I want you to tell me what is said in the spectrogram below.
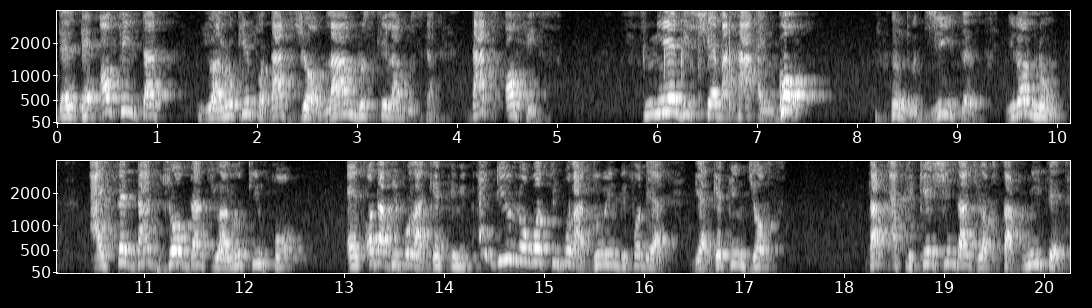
The, the office that you are looking for that job, Lambruski Lambruska, that office, smear this shea butter and go. Hmm, Jesus, you don't know. I said that job that you are looking for and other people are getting it. And do you know what people are doing before they are they are getting jobs? That application that you have submitted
